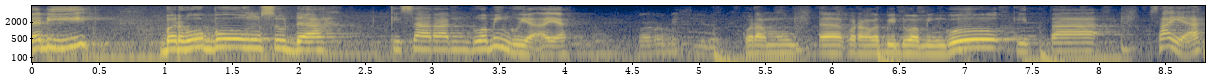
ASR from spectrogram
Jadi berhubung sudah kisaran dua minggu ya ayah, kurang lebih gitu kurang kurang lebih dua minggu kita saya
